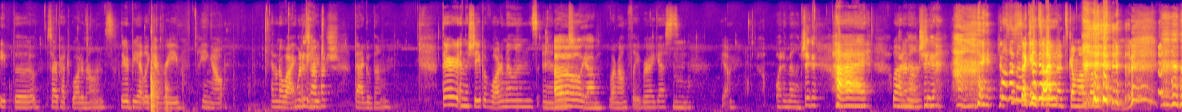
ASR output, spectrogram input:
ate the Sour Patch watermelons. They would be at like every hangout. I don't know why. What like is a sour huge patch? bag of them. They're in the shape of watermelons and Oh yeah. watermelon flavor, I guess. Mm. Yeah. Watermelon sugar. Hi. Watermelon sugar. Hi. That's the second sugar. time that's come up.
